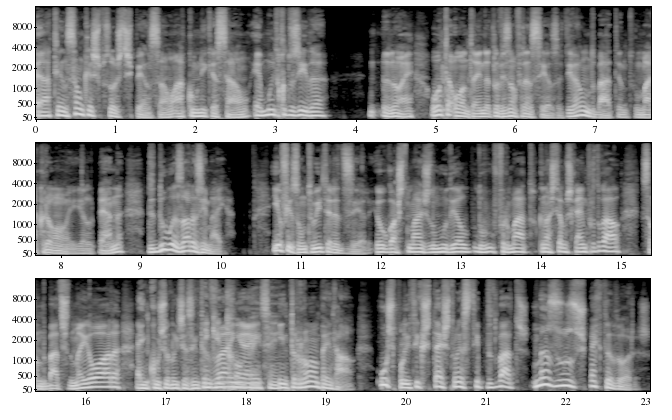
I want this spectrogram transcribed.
a atenção que as pessoas dispensam à comunicação é muito reduzida. Não é? Ontem, ontem, na televisão francesa, tiveram um debate entre o Macron e Le Pen de duas horas e meia. E eu fiz um Twitter a dizer: eu gosto mais do modelo, do formato que nós temos cá em Portugal, que são debates de meia hora, em que os jornalistas intervêm, interrompem, interrompem e tal. Os políticos testam esse tipo de debates, mas os espectadores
